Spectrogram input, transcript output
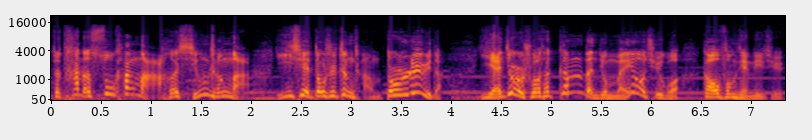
就他的苏康码和行程码，一切都是正常，都是绿的。也就是说，他根本就没有去过高风险地区，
